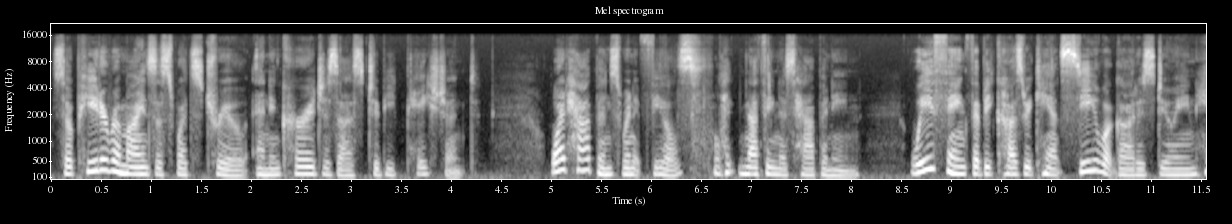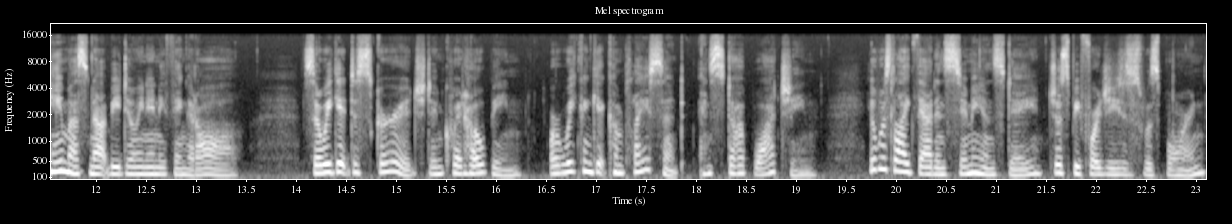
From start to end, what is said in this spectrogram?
So Peter reminds us what's true and encourages us to be patient. What happens when it feels like nothing is happening? We think that because we can't see what God is doing, He must not be doing anything at all. So we get discouraged and quit hoping, or we can get complacent and stop watching. It was like that in Simeon's day, just before Jesus was born.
